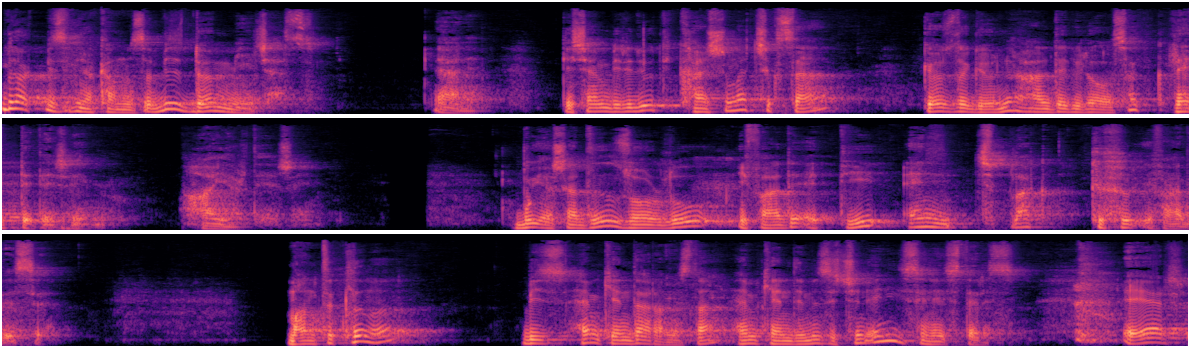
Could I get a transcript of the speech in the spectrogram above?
bırak bizim yakamızı, biz dönmeyeceğiz. Yani geçen biri diyor ki karşıma çıksa gözle görünür halde bile olsak reddedeceğim. Hayır diyeceğim. Bu yaşadığı zorluğu ifade ettiği en çıplak küfür ifadesi. Mantıklı mı? Biz hem kendi aramızda hem kendimiz için en iyisini isteriz. Eğer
